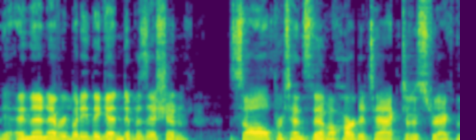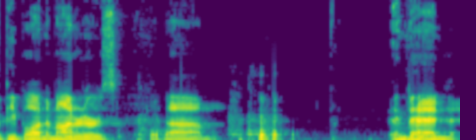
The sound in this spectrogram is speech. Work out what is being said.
and then everybody they get into position. Saul pretends to have a heart attack to distract the people on the monitors. Um, and then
